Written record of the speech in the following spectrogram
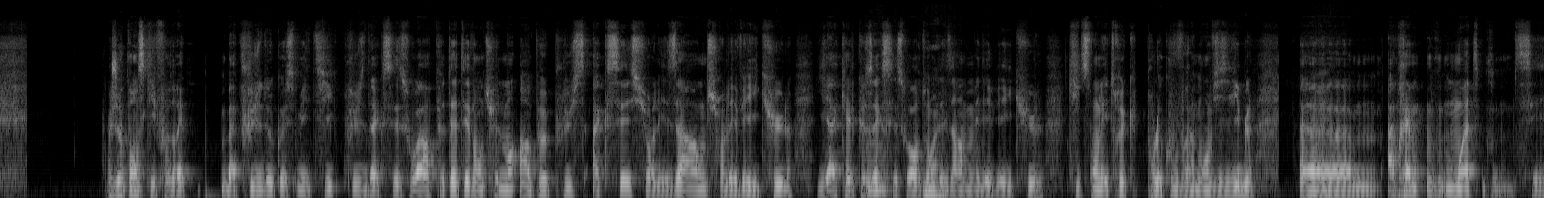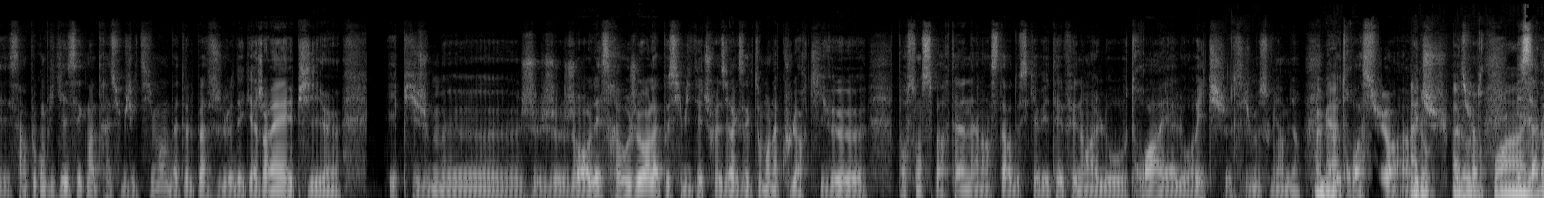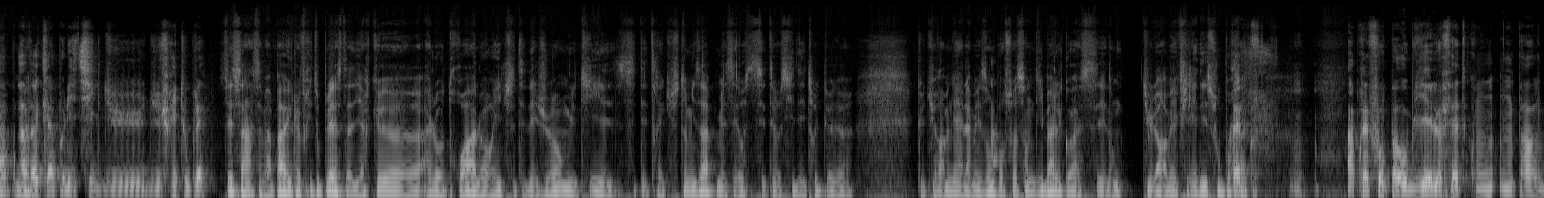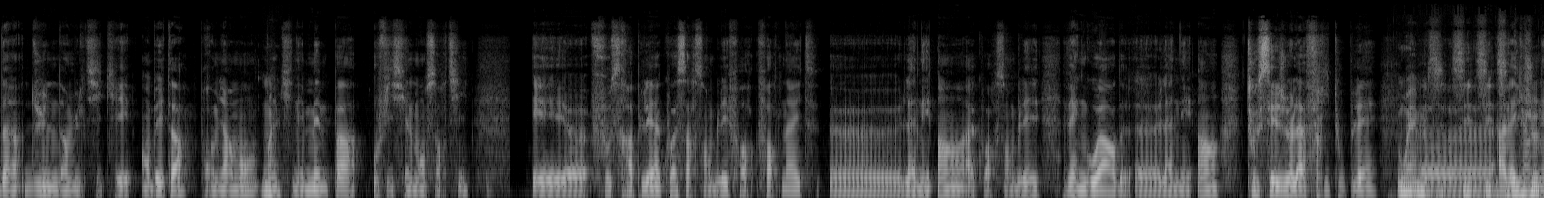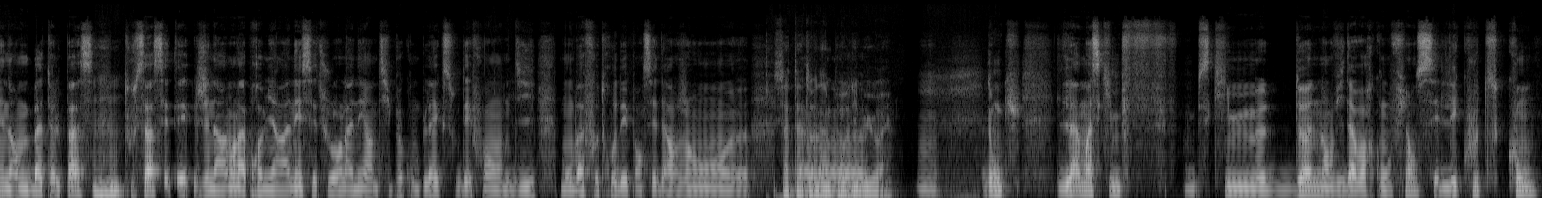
Je pense qu'il faudrait bah, plus de cosmétiques, plus d'accessoires, peut-être éventuellement un peu plus axé sur les armes, sur les véhicules. Il y a quelques Mm. accessoires autour Ouais. des armes et des véhicules qui sont les trucs pour le coup vraiment visibles. Euh, après, moi, c'est un peu compliqué. C'est que moi, très subjectivement, le Battle Pass, je le dégagerai et puis euh, et puis je me je, je, je laisserai au joueur la possibilité de choisir exactement la couleur qu'il veut euh, pour son Spartan, à l'instar de ce qui avait été fait dans Halo 3 et Halo Reach, si je me souviens bien. Ouais, Halo 3 sur Reach, Halo, je suis pas Halo sûr. 3, Mais ça va pas ouais. avec la politique du, du free-to-play. C'est ça, ça va pas avec le free-to-play, c'est-à-dire que Halo 3, Halo Reach, c'était des jeux en multi, c'était très customisable, mais c'était aussi des trucs que, que tu ramenais à la maison pour 70 balles, quoi. C'est donc tu leur avais filé des sous pour Bref. ça. Quoi. Après, faut pas oublier le fait qu'on on parle d'un- d'une d'un multi qui est en bêta, premièrement, donc Ouais. qui n'est même pas officiellement sorti. Et euh, faut se rappeler à quoi ça ressemblait For- Fortnite euh, l'année 1, à quoi ressemblait Vanguard euh, l'année 1. Tous ces jeux-là free-to-play, Ouais, euh, avec un jeux. énorme Battle Pass. Mhm. Tout ça, c'était généralement la première année, c'est toujours l'année un petit peu complexe où des fois on dit bon bah faut trop dépenser d'argent, euh, Ça tâtonne un peu au début, ouais. donc là, moi, ce qui me, ce qui me donne envie d'avoir confiance, c'est l'écoute con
